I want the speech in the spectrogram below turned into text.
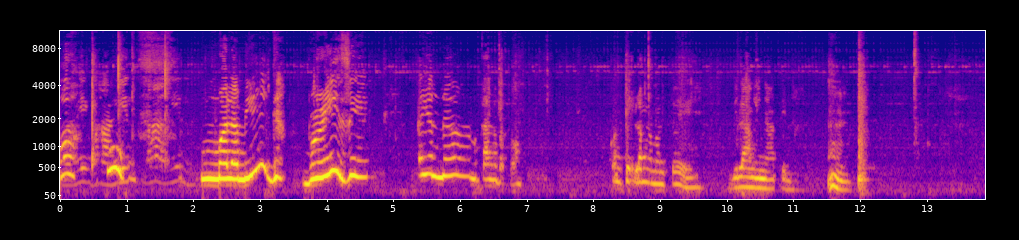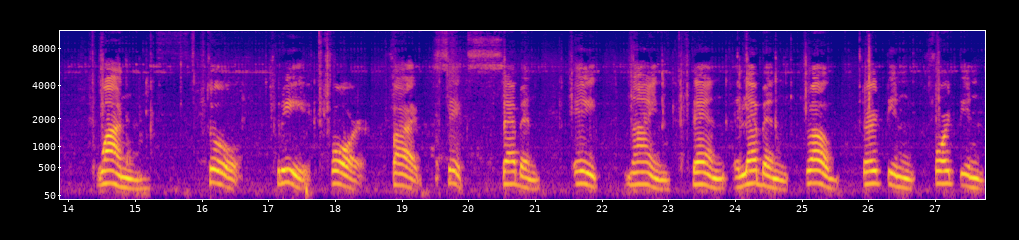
Oh, Mahangin, mahangin. malamig. Breezy. Ayan na. Magkano ba to? Konti lang naman to eh. Bilangin natin. One, two, three, four, five, six, seven, eight, nine, ten, eleven, twelve, thirteen, fourteen,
